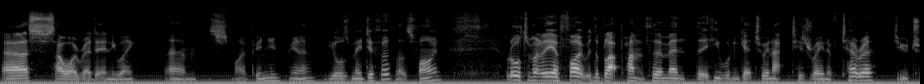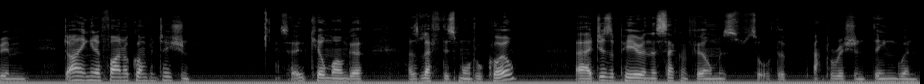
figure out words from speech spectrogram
Uh, that's just how I read it anyway. Um, it's just my opinion, you know. Yours may differ, that's fine. But ultimately, a fight with the Black Panther meant that he wouldn't get to enact his reign of terror due to him dying in a final confrontation. So Killmonger has left this mortal coil. Uh, does appear in the second film as sort of the apparition thing when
